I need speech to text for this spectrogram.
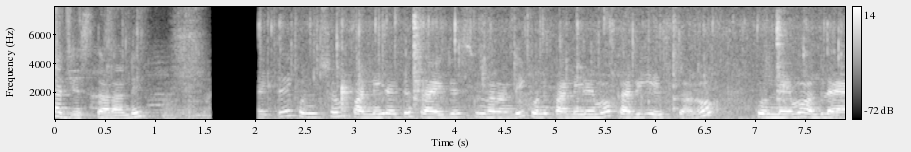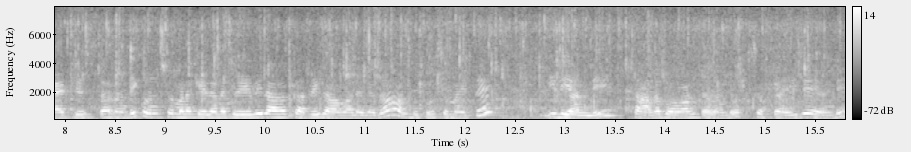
కట్ చేస్తానండి అయితే కొంచెం పన్నీర్ అయితే ఫ్రై చేస్తున్నానండి. కొన్ని పన్నీర్ ఏమో కర్రీ చేస్తాను కొన్ని ఏమో అందులో యాడ్ చేస్తానండి. కొంచెం మనకి ఏదైనా గ్రేవీ లాగా కర్రీ కావాలి కదా అందుకోసం అయితే ఇది అండి. చాలా బాగుంటుందండి. ఒకసారి ఫ్రై చేయండి.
